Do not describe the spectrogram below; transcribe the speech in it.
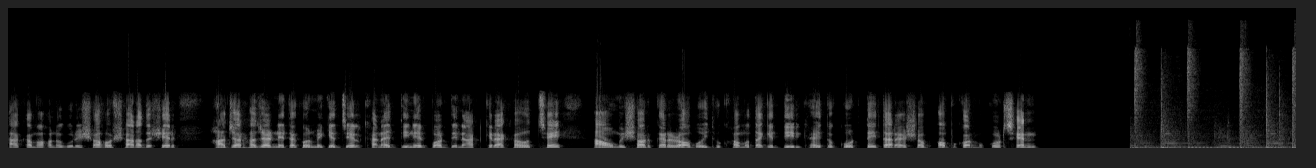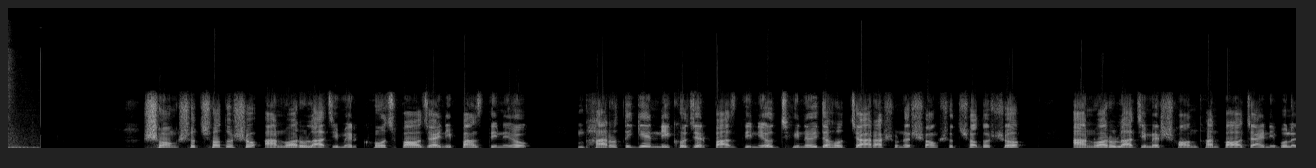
ঢাকা মহানগরী সহ সারা দেশের হাজার হাজার নেতাকর্মীকে জেলখানায় দিনের পর দিন আটকে রাখা হচ্ছে। আওয়ামী সরকারের অবৈধ ক্ষমতাকে দীর্ঘায়িত করতেই তারা এসব অপকর্ম করছেন। সংসদ সদস্য আনোয়ারুল আজিমের খোঁজ পাওয়া যায়নি পাঁচ দিনেও। ভারতে গিয়ে নিখোঁজের পাঁচ দিনেও ঝিনাইদহ চার আসনের সংসদ সদস্য আনোয়ারুল আজিমের সন্ধান পাওয়া যায়নি বলে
